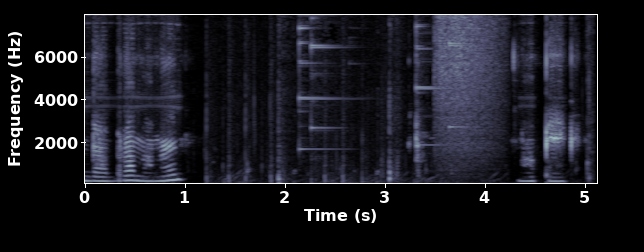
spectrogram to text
Dobra, mamy. No pięknie.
